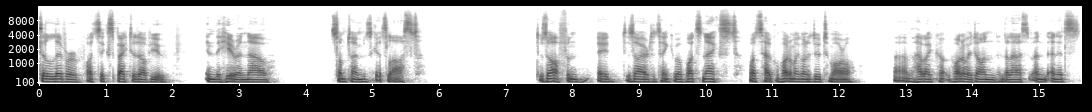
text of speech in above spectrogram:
deliver what's expected of you in the here and now sometimes gets lost there's often a desire to think about what's next, what's how, what am I going to do tomorrow? Um, have I what have I done in the last? And and it's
